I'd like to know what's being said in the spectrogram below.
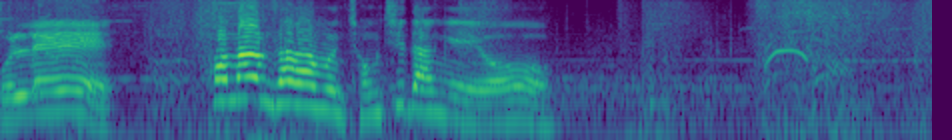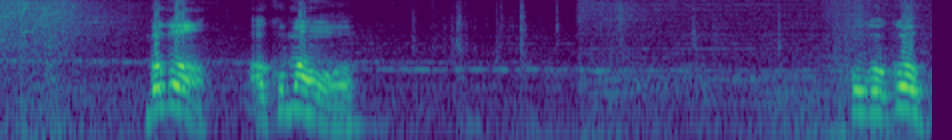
원래 선한 사람은 정치당해요. 먹어. 아 고마워. 고고고.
